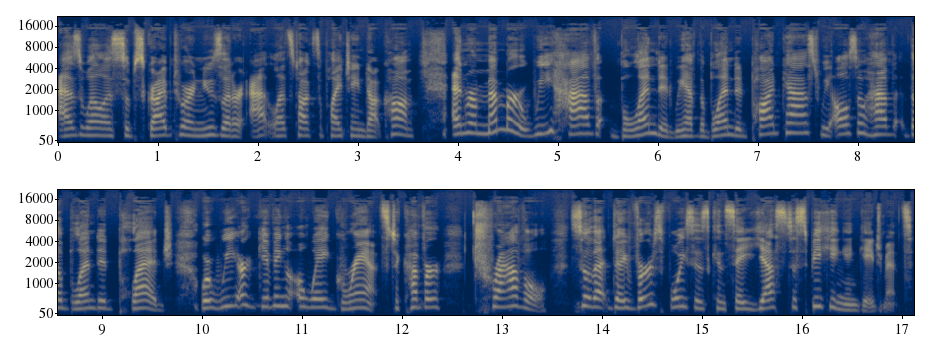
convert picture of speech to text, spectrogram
as well as subscribe to our newsletter at letstalksupplychain.com. And remember, we have blended. We have the blended podcast. We also have the blended pledge, where we are giving away grants to cover travel so that diverse voices can say yes to speaking engagements.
